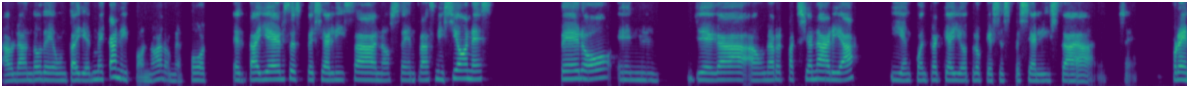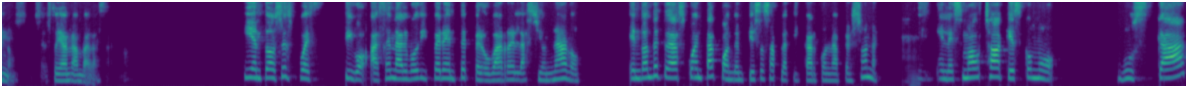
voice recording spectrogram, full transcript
hablando de un taller mecánico, ¿no? A lo mejor el taller se especializa, no sé, en transmisiones, pero en, llega a una refaccionaria y encuentra que hay otro que es especialista en frenos, estoy hablando al azar, ¿no? Y entonces, pues, digo, hacen algo diferente, pero va relacionado. ¿En dónde te das cuenta? Cuando empiezas a platicar con la persona. Mm. El small talk es como buscar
